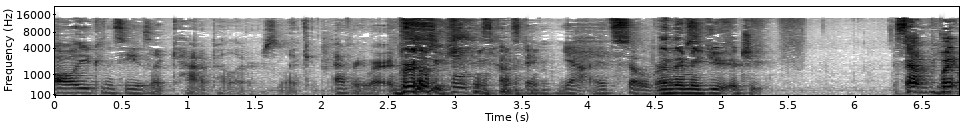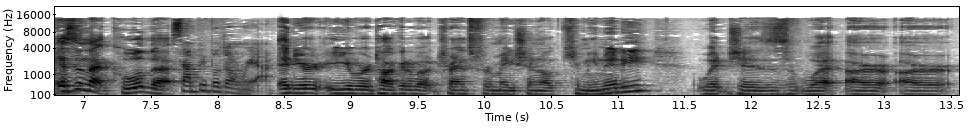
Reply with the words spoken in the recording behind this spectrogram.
all you can see is like caterpillars like everywhere it's Really? so disgusting yeah it's so gross and they make you itchy. Some Uh, but isn't that cool that some people don't react. And you're you were talking about transformational community which is what our our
